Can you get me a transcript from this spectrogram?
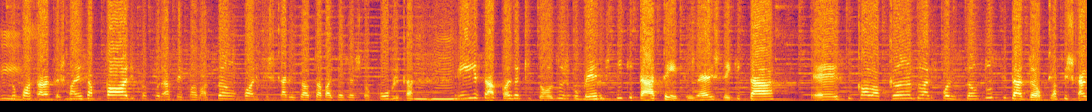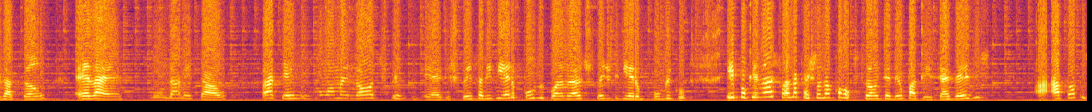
isso, do portal da transparência pode procurar essa informação, pode fiscalizar o trabalho da gestão pública. Uhum. E isso é uma coisa que todos os governos têm que estar atentos, né? Eles têm que estar é, se colocando à disposição do cidadão, porque a fiscalização ela é fundamental para termos uma menor é, despesa de dinheiro público, uma menor despesa de dinheiro público e porque não é só na questão da corrupção, entendeu, Patrícia? Às vezes, a, a próprio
